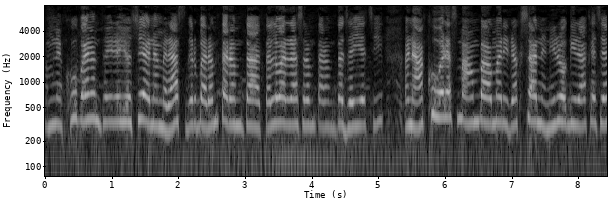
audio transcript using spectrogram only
અમને ખૂબ આનંદ થઈ રહ્યો છે અને અમે રાસ ગરબા રમતા રમતા તલવાર રાસ રમતા રમતા જઈએ છીએ. અને આખું વર્ષમાં અંબા અમારી રક્ષા અને નિરોગી રાખે છે.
